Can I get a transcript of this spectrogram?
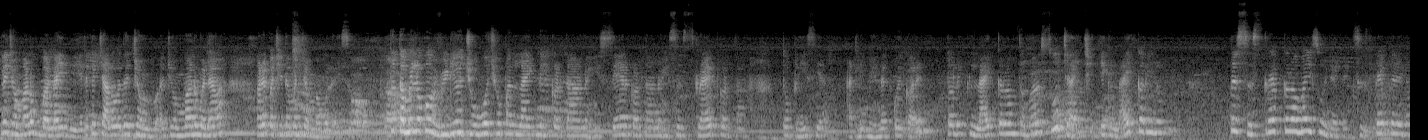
એટલે જમવાનું બનાવી દઈએ. એટલે કે ચાલો બધા જમવા જમવાનું બનાવવા અને પછી તમે જમવા બોલાવીશું. તો તમે લોકો વીડિયો જુઓ છો પણ લાઈક નહીં કરતા, નહીં શેર કરતા, નહીં સબસ્ક્રાઈબ કરતા, તો પ્લીઝ યાર, આટલી મહેનત કોઈ કરે તો એક લાઈક કરવામાં તમારું શું જાય છે? એક લાઈક કરી લો. પછી સબસ્ક્રાઈબ કરવામાં શું જાય છે? સબસ્ક્રાઈબ કરી દો.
